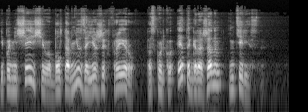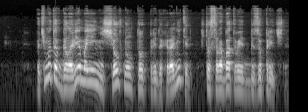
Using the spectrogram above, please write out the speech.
и помещающего болтовню заезжих фраеров, поскольку это горожанам интересно. Почему-то в голове моей не щелкнул тот предохранитель, что срабатывает безупречно,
